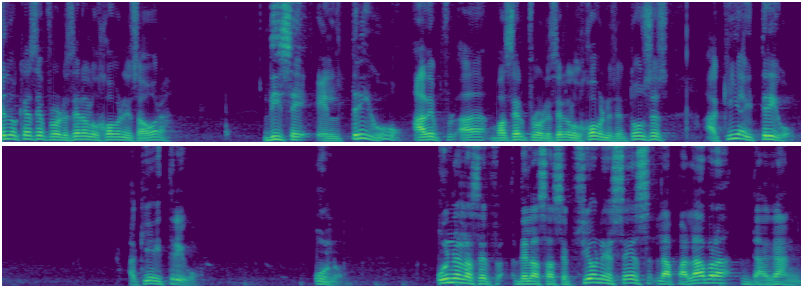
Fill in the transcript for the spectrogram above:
es lo que hace florecer a los jóvenes ahora? Dice el trigo va a hacer florecer a los jóvenes. Entonces, aquí hay trigo. Aquí hay trigo. Uno. Una de las, acepciones es la palabra Dagán.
